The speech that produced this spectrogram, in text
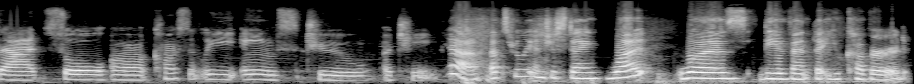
that Sol uh, constantly aims to achieve. Yeah, that's really interesting. What was the event that you covered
